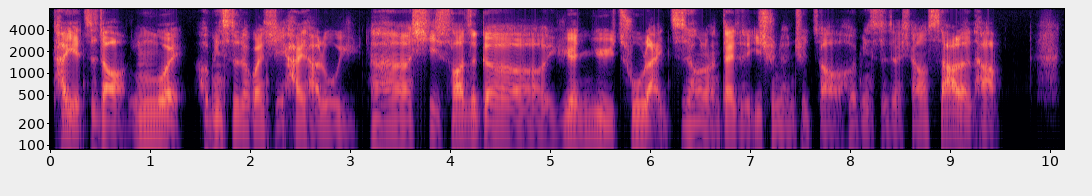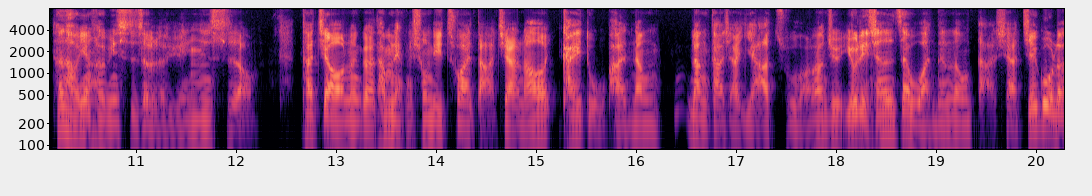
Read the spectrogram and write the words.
他也知道，因为和平使者的关系害他入狱。那他洗刷这个冤狱出来之后呢，带着一群人去找和平使者，想要杀了他。他讨厌和平使者的原因是哦，他叫那个他们两个兄弟出来打架，然后开赌盘让让大家压注啊，然后就有点像是在玩的那种打下。结果呢，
